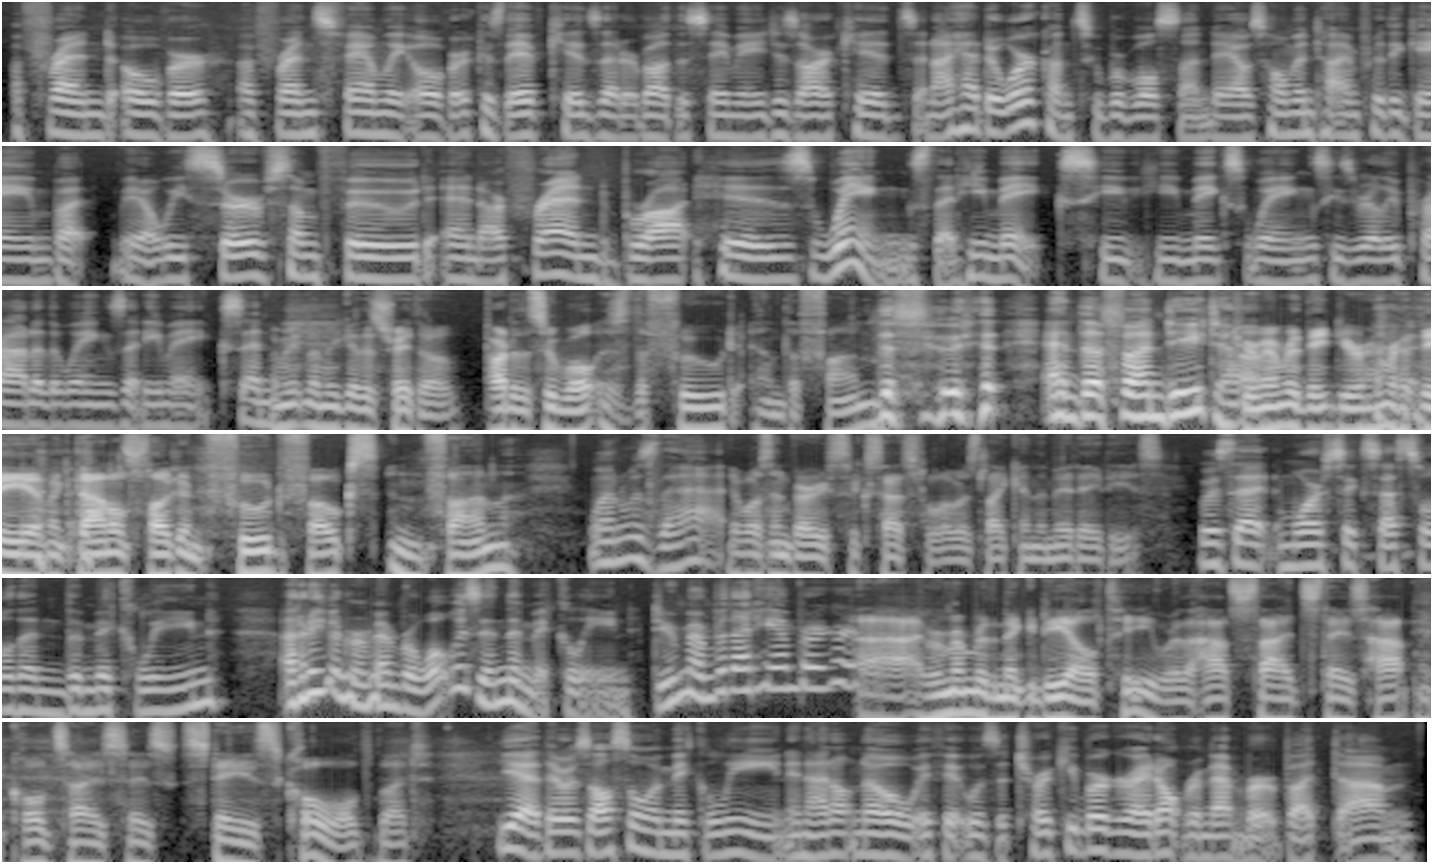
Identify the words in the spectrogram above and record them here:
a friend over, a friend's family over, because they have kids that are about the same age as our kids. And I had to work on Super Bowl Sunday. I was home in time for the game, but you know, we served some food, and our friend brought his wings that he makes. He he makes wings. He's really proud of the wings that he makes. And Let me let me get this straight though. Part of the Super Bowl is the food and the fun. the food and the fundido. do you remember the Do you remember the uh, McDonald's slogan "Food, folks, and fun"? When was that? It wasn't very successful. It was like in the mid '80s. Was that more successful than the McLean? I don't even remember what was in the McLean. Do you remember that hamburger? Uh, I remember the McDLT, where the hot side stays hot and the cold side stays stays cold. But yeah, there was also a McLean, and I don't know if it was a turkey burger. I don't remember, but um,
